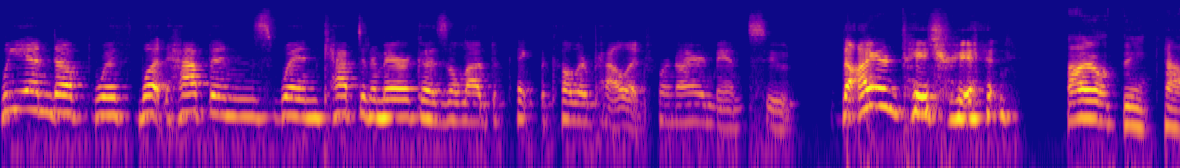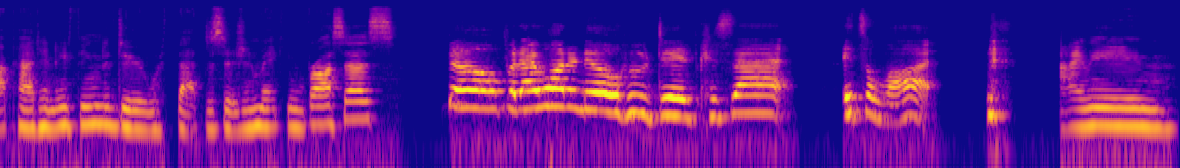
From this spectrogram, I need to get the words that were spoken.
we end up with what happens when Captain America is allowed to pick the color palette for an Iron Man suit. The Iron Patriot. I don't think Cap had anything to do with that decision making process. no, but I want to know who did, because that, it's a lot. I mean,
